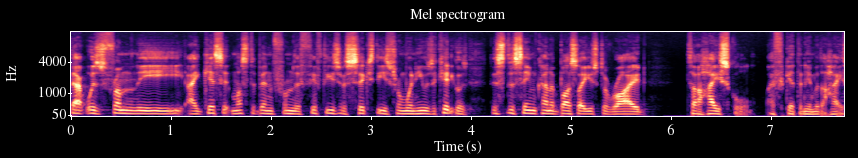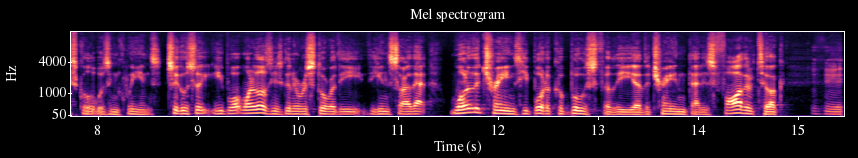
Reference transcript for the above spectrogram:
That was from the I guess it must have been from the 50s or 60s, from when he was a kid. He goes, "This is the same kind of bus I used to ride." To high school, I forget the name of the high school. It was in Queens. So he goes. So he bought one of those. and He's going to restore the the inside of that. One of the trains, he bought a caboose for the uh, the train that his father took. Mm-hmm.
